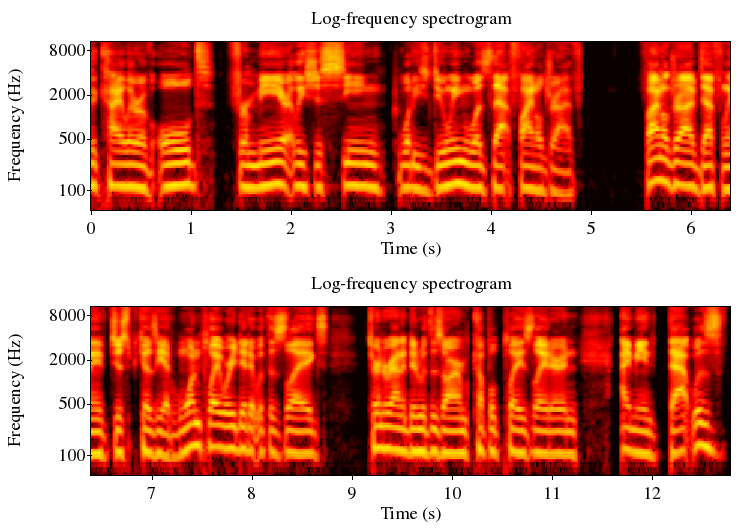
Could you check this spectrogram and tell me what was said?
the Kyler of old for me, or at least just seeing what he's doing, was that final drive. Final drive, definitely, just because he had one play where he did it with his legs, turned around and did it with his arm, couple plays later. And I mean, that was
